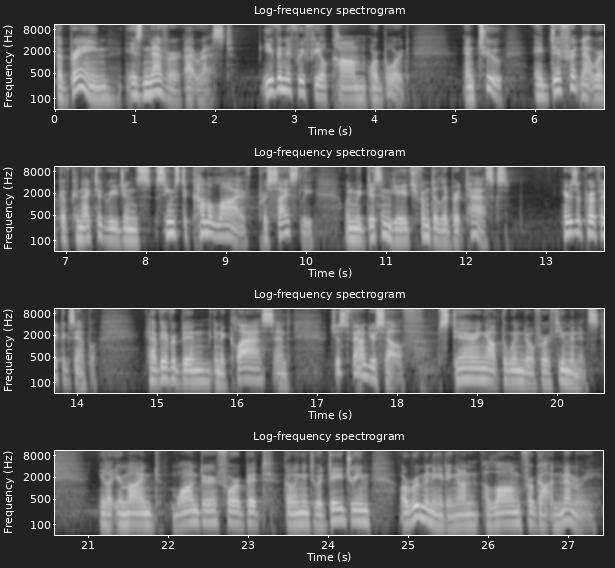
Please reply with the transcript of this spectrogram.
the brain is never at rest, even if we feel calm or bored. And two, a different network of connected regions seems to come alive precisely when we disengage from deliberate tasks. Here's a perfect example. Have you ever been in a class and just found yourself staring out the window for a few minutes. You let your mind wander for a bit, going into a daydream or ruminating on a long forgotten memory.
